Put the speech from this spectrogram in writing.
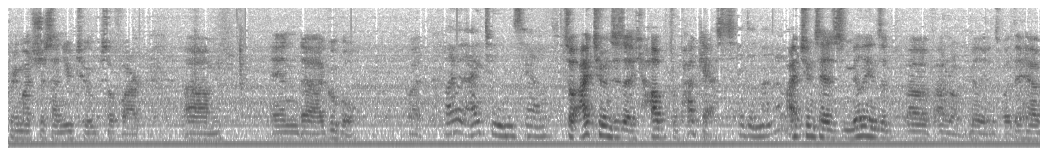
pretty much just on YouTube so far, um, and uh, Google. But Why would iTunes have? so iTunes is a hub for podcasts. I did not know. iTunes has millions of, of I don't know millions, but they have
